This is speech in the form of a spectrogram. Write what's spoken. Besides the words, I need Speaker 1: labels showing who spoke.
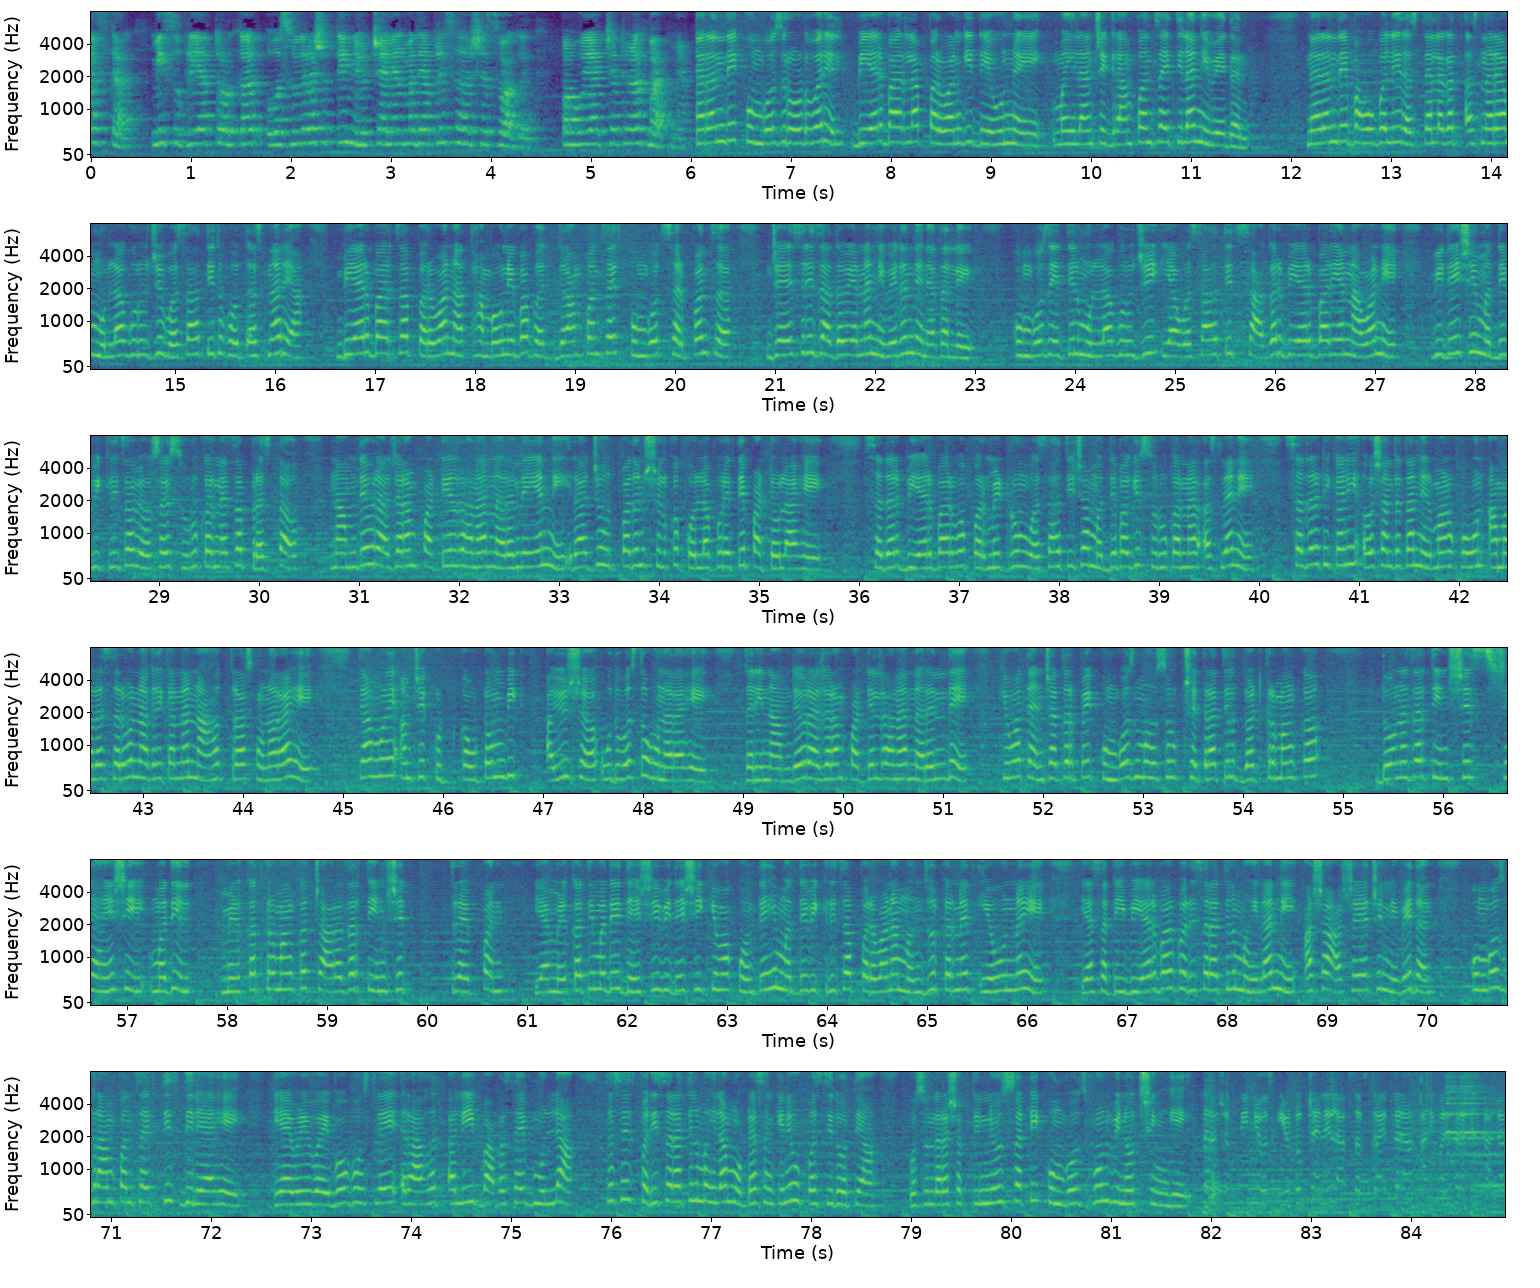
Speaker 1: नमस्कार मी Supriya Todkar Vasundhara Shakti news channel मध्ये आपले सहर्ष स्वागत. ठळक बातम्या.
Speaker 2: नरंदे कुंभोज रोडवरील बिअर बारला परवानगी देऊ नये महिलांचे ग्रामपंचायतीला निवेदन. नरंदे बाहुबली रस्त्यालगत असणाऱ्या मुल्ला गुरुजी वसाहतीत होत असणाऱ्या बिअर बारचा परवाना थांबवण्याबाबत ग्रामपंचायत कुंभोज सरपंच जयश्री जाधव यांना निवेदन देण्यात आले. कुंभोज येथील मुल्ला गुरुजी या वसाहतीत सागर बिअर बार या नावाने विदेशी मद्य विक्रीचा व्यवसाय सुरू करण्याचा प्रस्ताव नामदेव राजाराम पाटील राहणार नरंदे यांनी राज्य उत्पादन शुल्क कोल्हापूर येथे पाठवला आहे. सदर बिअर बार व परमिट रूम वसाहतीच्या मध्यभागी सुरू करणार असल्याने सदर ठिकाणी अशांतता निर्माण होऊन आम्हाला सर्व नागरिकांना नाहक त्रास होणार आहे. त्यामुळे आमचे कुट कौटुंबिक आयुष्य उद्ध्वस्त होणार आहे. तरी नामदेव राजाराम पाटील राहणार नरेंदे किंवा त्यांच्यातर्फे कुंभोज महसूल क्षेत्रातील गट क्रमांक दोन हजार तीनशे शहाऐंशी मधील मिळकत क्रमांक चार हजार तीनशे त्रेपन्न या मिळकतीमध्ये देशी विदेशी किंवा कोणत्याही मद्य विक्रीचा परवाना मंजूर करण्यात येऊ नये. यासाठी बिअरबार परिसरातील महिलांनी अशा आशयाचे निवेदन कुंभोज ग्रामपंचायतीस दिले आहे. यावेळी वैभव भोसले राहत अली बाबासाहेब मुल्ला तसेच परिसरातील महिला मोठ्या संख्येने उपस्थित होत्या. वसुंधरा शक्ती न्यूजसाठी कुंभोजहून विनोद शिंगे.
Speaker 3: शक्ती न्यूज यूट्यूब चॅनेलला सबस्क्राईब करा आणि परिसरातील ताज्या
